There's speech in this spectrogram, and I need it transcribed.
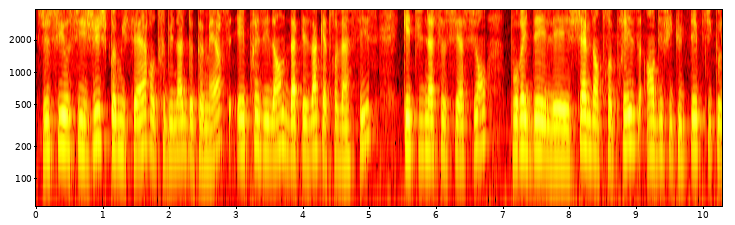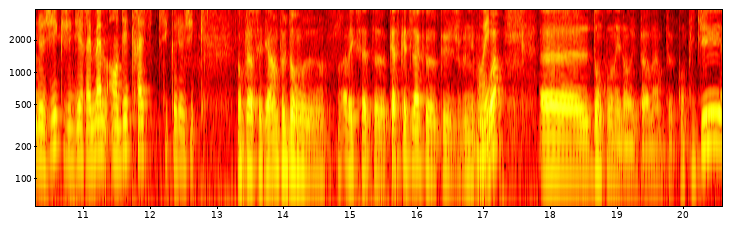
Je suis aussi juge commissaire au tribunal de commerce et présidente d'APESA 86, qui est une association pour aider les chefs d'entreprise en difficulté psychologique, je dirais même en détresse psychologique. Donc là, c'était un peu dans, euh, avec cette euh, casquette-là que, que je venais vous Oui. voir. donc on est dans une période un peu compliquée.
